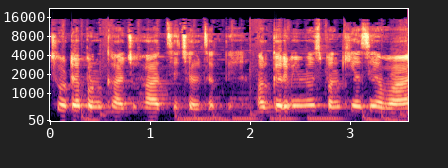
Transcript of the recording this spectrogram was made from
छोटा पंखा जो हाथ से चल सकते हैं और गर्मी में उस पंखिया से हवा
